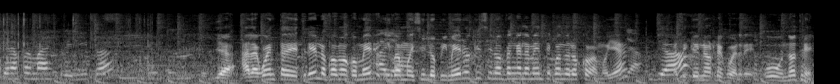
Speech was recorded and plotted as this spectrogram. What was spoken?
Tiene forma de estrellita. Ya, a la cuenta de tres los vamos a comer Ah, y ya. vamos a decir lo primero que se nos venga a la mente cuando los comamos, ¿ya? Ya. ¿Ya? Así que nos recuerde. Uno, tres.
